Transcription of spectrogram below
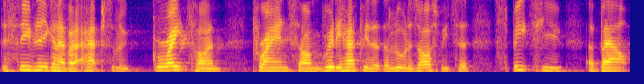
This evening, you're going to have an absolute great time praying. So I'm really happy that the Lord has asked me to speak to you about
